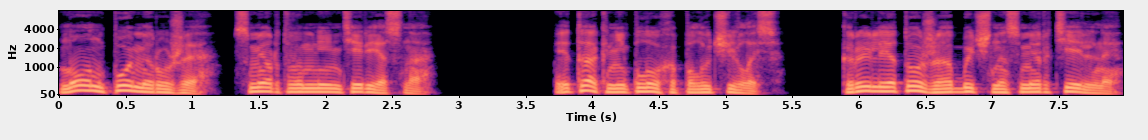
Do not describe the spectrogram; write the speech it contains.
но он помер уже, с мертвым неинтересно. И так неплохо получилось. Крылья тоже обычно смертельны.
